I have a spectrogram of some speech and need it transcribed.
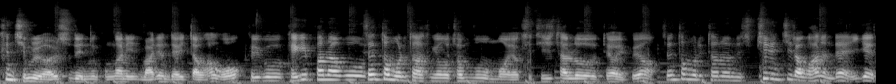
큰 짐을 넣을 수도 있는 공간이 마련되어 있다고 하고 그리고 계기판하고 센터 모니터 같은 경우 전부 뭐 역시 디지털로 되어 있고요. 센터 모니터는 17인치라고 하는데 이게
